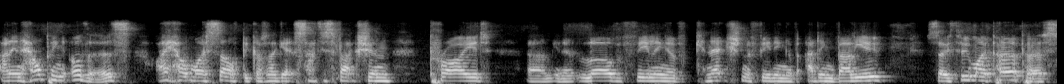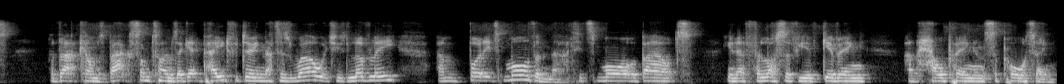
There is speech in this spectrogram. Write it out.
And in helping others, I help myself because I get satisfaction, pride, um, you know, love, a feeling of connection, a feeling of adding value. So through my purpose, that comes back. Sometimes I get paid for doing that as well, which is lovely. Um, but it's more than that. It's more about you know philosophy of giving and helping and supporting.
